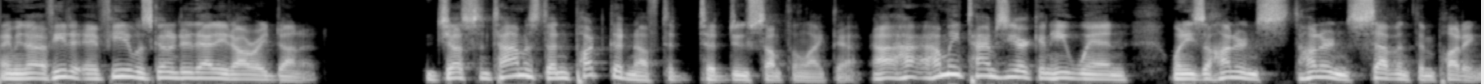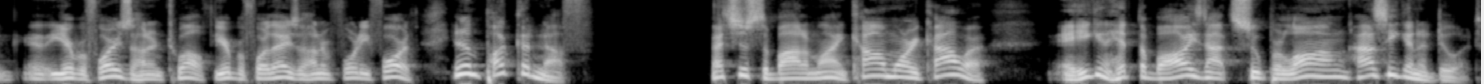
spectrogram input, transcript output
I mean if he if he was gonna do that he'd already done it Justin Thomas doesn't putt good enough to to do something like that. Uh, how, how, many times a year can he win when he's 100, 107th in putting? The year before he's 112th. The year before that he's 144th. He doesn't putt good enough. That's just the bottom line. Collin Morikawa, eh, he can hit the ball. He's not super long. How's he going to do it?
